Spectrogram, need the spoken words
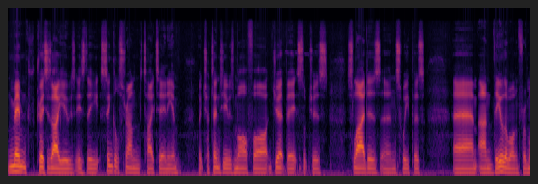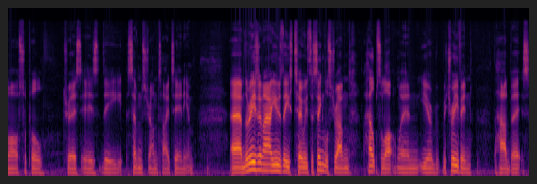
main traces I use is the single strand titanium, which I tend to use more for jerk baits such as sliders and sweepers. Um, and the other one for a more supple trace is the seven strand titanium. Um, the reason I use these two is the single strand helps a lot when you're retrieving the hard baits.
